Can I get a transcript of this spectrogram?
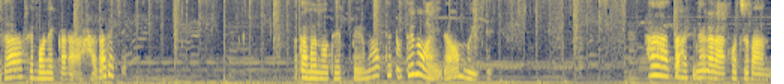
が背骨から剥がれて、頭のてっぺんは手と手の間を向いて、はーっと吐きながら骨盤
